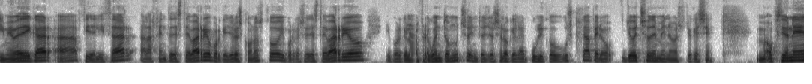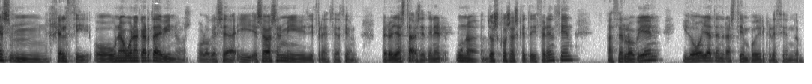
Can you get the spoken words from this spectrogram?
y me voy a dedicar a fidelizar a la gente de este barrio porque yo les conozco y porque soy de este barrio y porque lo frecuento mucho y entonces yo sé lo que el público busca, pero yo echo de menos, yo qué sé, opciones mm, healthy o una buena carta de vinos o lo que sea y esa va a ser mi diferenciación. Pero ya está, es tener una, dos cosas que te diferencien, hacerlo bien y luego ya tendrás tiempo de ir creciendo.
